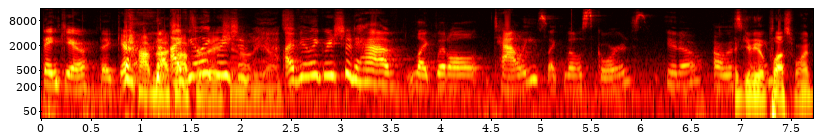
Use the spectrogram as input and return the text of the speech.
Thank you, thank you. Top-notch I feel like we should. on the Eons. I feel like we should have like little tallies, like little scores. You know, on the I give you a plus one.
